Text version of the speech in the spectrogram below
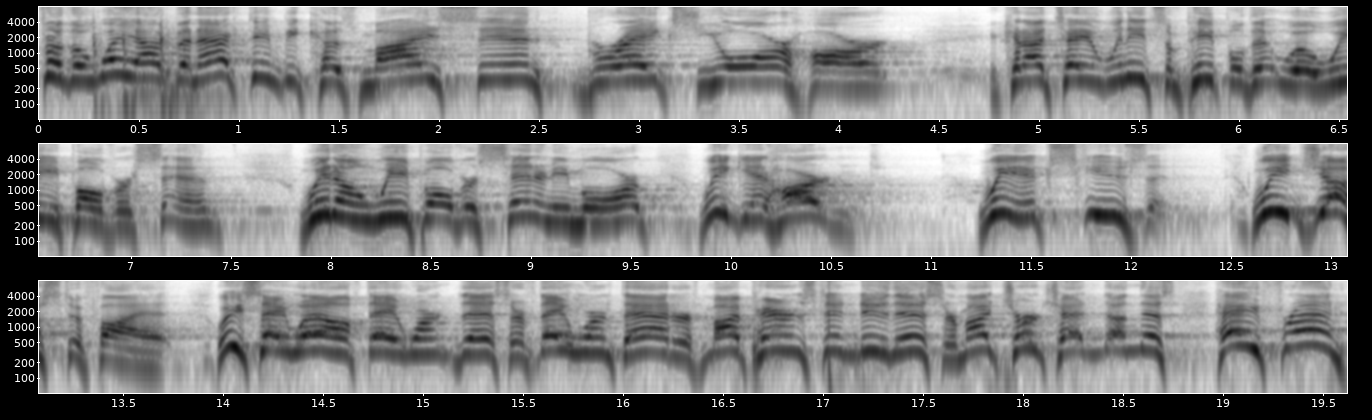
for the way I've been acting because my sin breaks your heart. And can I tell you, we need some people that will weep over sin. We don't weep over sin anymore. We get hardened. We excuse it. We justify it. We say, well, if they weren't this, or if they weren't that, or if my parents didn't do this, or my church hadn't done this. Hey, friend,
